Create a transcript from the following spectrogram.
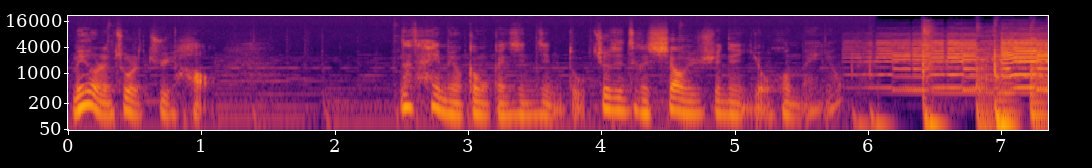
没有人做了句号，那他也没有跟我更新进度，就是这个教育训练有或没有。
